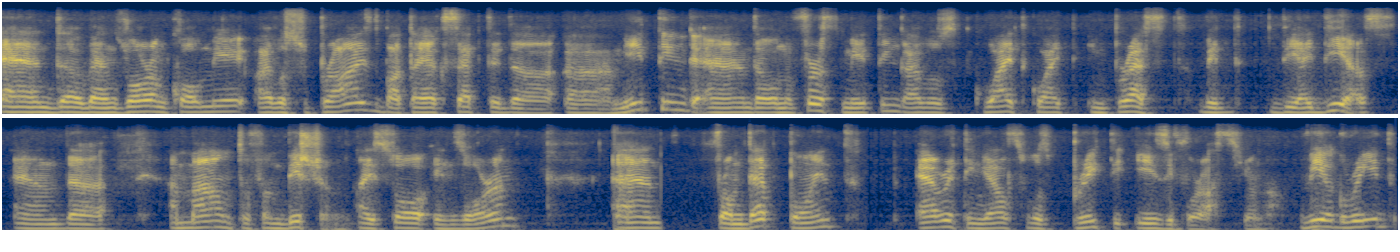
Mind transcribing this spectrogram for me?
And uh, when Zoran called me, I was surprised, but I accepted a, a meeting. And on the first meeting, I was quite quite impressed with the ideas and the amount of ambition I saw in Zoran. And from that point, everything else was pretty easy for us. You know, we agreed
